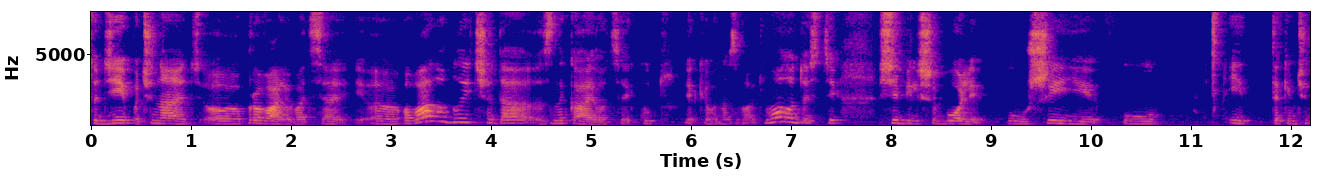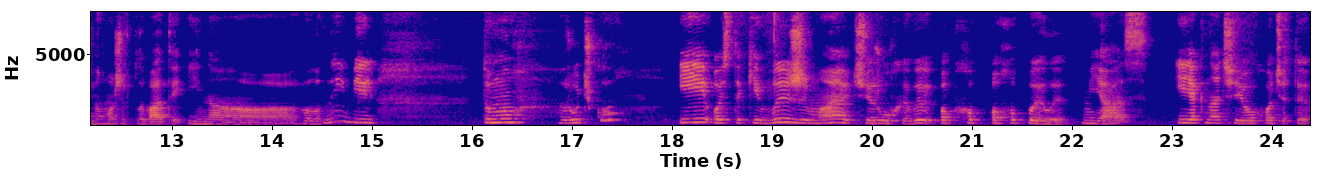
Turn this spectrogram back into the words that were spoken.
Тоді починають е, провалюватися овал обличчя, да, зникає оцей кут, як його називають, молодості, ще більше болі у шиї, у... і таким чином може впливати і на головний біль. Тому ручку і ось такі вижимаючі рухи. Ви охопили м'яз, і як наче його хочете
